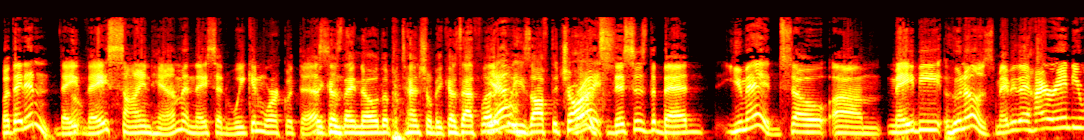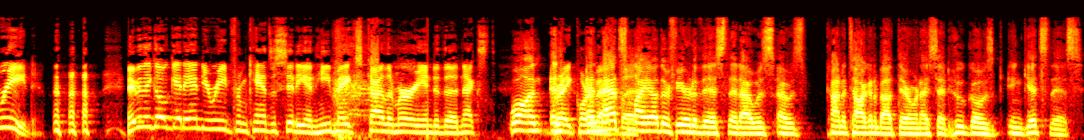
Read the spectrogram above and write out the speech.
But they didn't. They they signed him and they said we can work with this because And- they know the potential because athletically Yeah. he's off the charts. Right. This is the bed you made. So um, maybe who knows? Maybe they hire Andy Reid. maybe they go get Andy Reid from Kansas City and he makes Kyler Murray into the next Well, and, and, great quarterback. and that's but- my other fear to this that I was I was kind of talking about there when I said who goes and gets this.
